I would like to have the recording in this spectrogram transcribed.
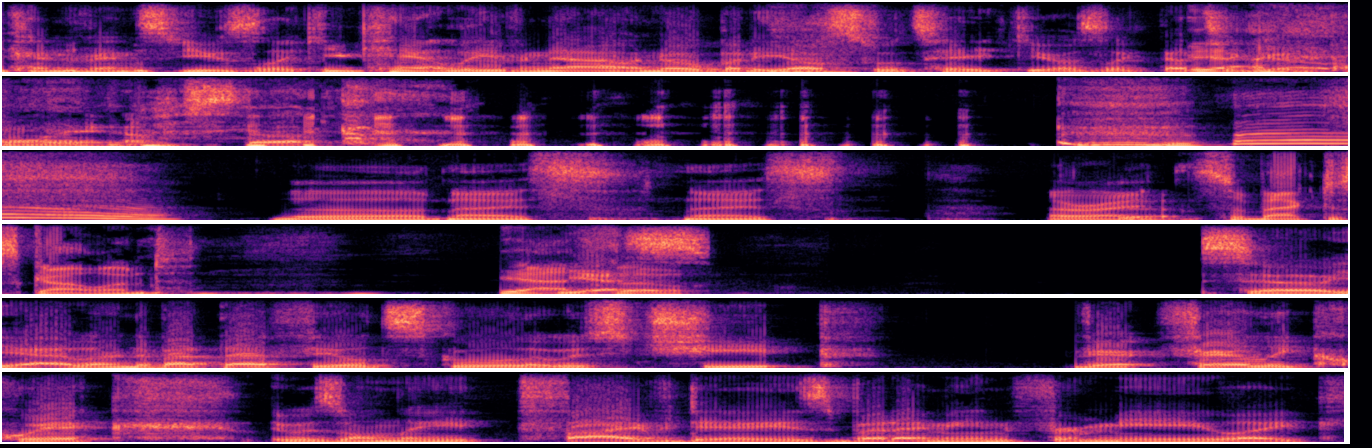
convinced he was like, "You can't leave now. Nobody else will take you." I was like, "That's Yeah. a good point. I'm stuck." Ah. Oh, nice, nice. All right, so back to Scotland. yeah. Yes. So So yeah, I learned about that field school. It was cheap, very, fairly quick. It was only five days, but I mean, for me, like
